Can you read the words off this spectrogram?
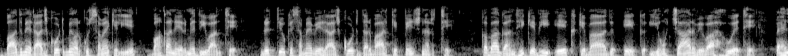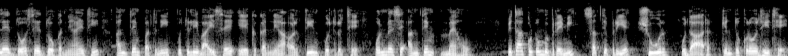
बाद में राजकोट में और कुछ समय के लिए बांकानेर में दीवान थे। मृत्यु के समय वे राजकोट दरबार के पेंशनर थे। कबा गांधी के भी एक के बाद एक, यूँ चार विवाह हुए थे। पहले दो से दो कन्याएँ थीं, अंतिम पत्नी पुतली बाई से एक कन्या और तीन पुत्र थे। उनमें से अंतिम मैं हूँ। पिता कुटुंब प्रेमी, सत्यप्रिय, शूर, उदार, किंतु क्रोधी थे।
